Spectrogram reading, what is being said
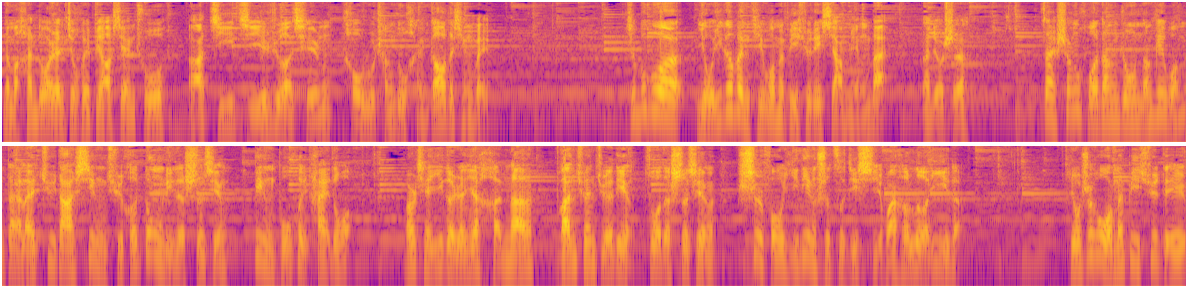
那么很多人就会表现出啊积极、热情、投入程度很高的行为。只不过有一个问题，我们必须得想明白，那就是在生活当中能给我们带来巨大兴趣和动力的事情并不会太多，而且一个人也很难完全决定做的事情是否一定是自己喜欢和乐意的。有时候我们必须得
